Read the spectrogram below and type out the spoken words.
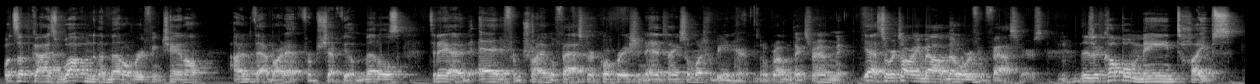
What's up guys? Welcome to the Metal Roofing Channel. I'm Thad Barnett from Sheffield Metals. Today I have Ed from Triangle Fastener Corporation. Ed, thanks so much for being here. No problem. Thanks for having me. Yeah, so we're talking about metal roofing fasteners. Mm-hmm. There's a couple main types,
